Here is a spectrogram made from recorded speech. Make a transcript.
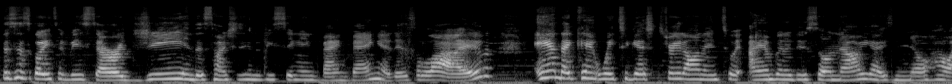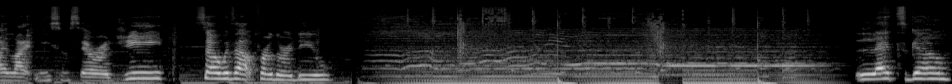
This is going to be Sarah G, and this time she's going to be singing Bang Bang. It is live, and I can't wait to get straight on into it. I am going to do so now. You guys know how I like me some Sarah G. So without further ado, let's go.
